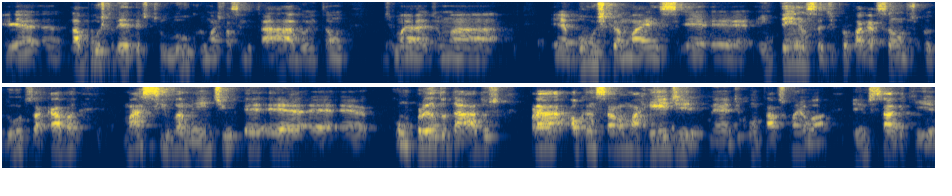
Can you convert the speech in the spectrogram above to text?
é, na busca, de repente, de um lucro mais facilitado, ou então de uma, de uma é, busca mais é, é, intensa de propagação dos produtos acaba massivamente é, é, é, comprando dados para alcançar uma rede né, de contatos maior. E a gente sabe que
